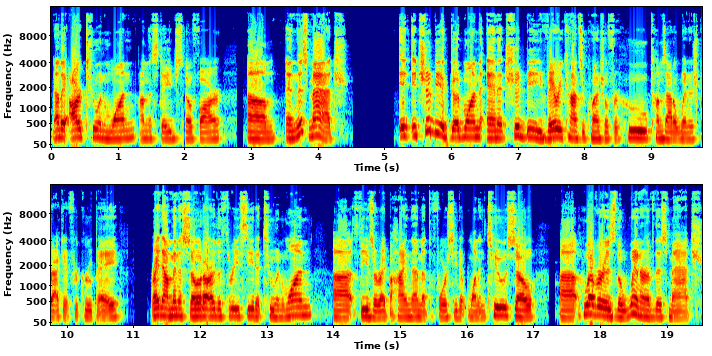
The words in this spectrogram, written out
Now they are 2 and 1 on the stage so far. Um, and this match it, it should be a good one, and it should be very consequential for who comes out of winners bracket for Group A. Right now, Minnesota are the three seed at two and one. Uh, Thieves are right behind them at the four seed at one and two. So uh, whoever is the winner of this match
